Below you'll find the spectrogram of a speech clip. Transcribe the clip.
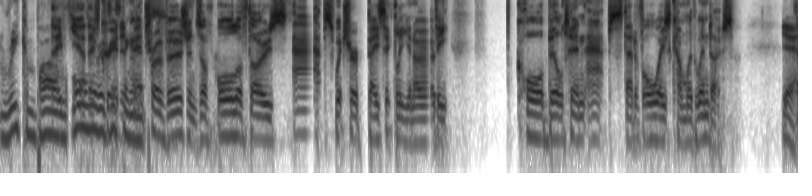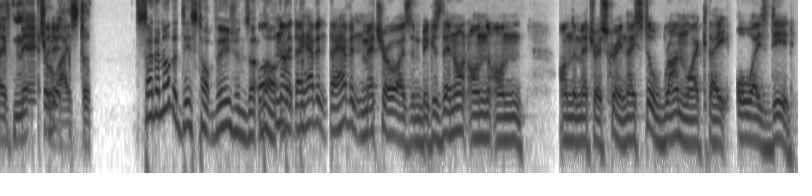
recompiled They've, yeah, all they've their created existing Metro apps. versions of all of those apps, which are basically, you know, the core built-in apps that have always come with Windows. Yeah. They've metroized them. So they're not the desktop versions. Of, well, well, no, the- they haven't. They haven't metroized them because they're not on on on the Metro screen. They still run like they always did.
